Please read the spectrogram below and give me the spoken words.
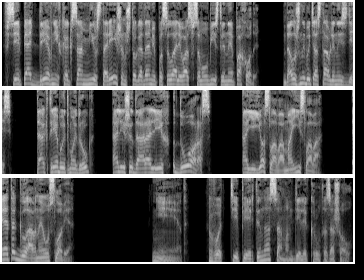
Все пять древних, как сам мир старейшин, что годами посылали вас в самоубийственные походы, должны быть оставлены здесь. Так требует мой друг Алишидар Алих Дуорос. А ее слова – мои слова. Это главное условие. Нет, вот теперь ты на самом деле круто зашел,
